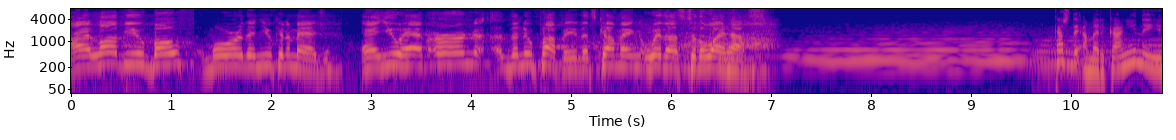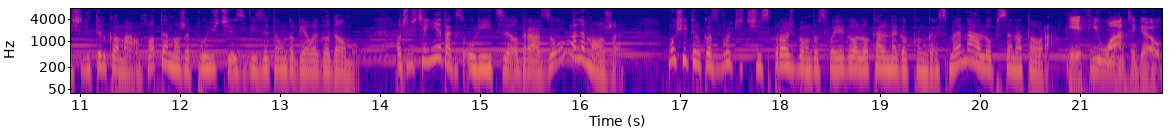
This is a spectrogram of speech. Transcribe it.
I love you both more than you can imagine. And you have earned the new puppy that's coming with us to the White House. Każdy Amerykanin, jeśli tylko ma ochotę, może pójść z wizytą do Białego Domu. Oczywiście nie tak z ulicy od razu, ale może. Musi tylko zwrócić się z prośbą do swojego lokalnego kongresmena lub senatora. If you want to go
